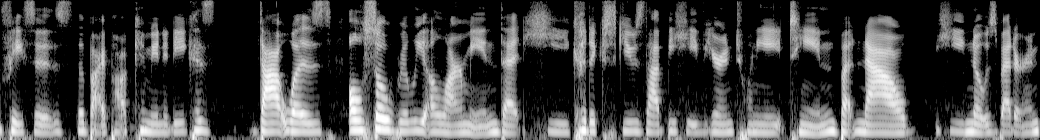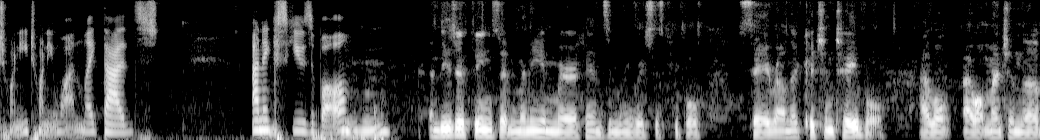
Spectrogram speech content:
faces the BIPOC community because that was also really alarming that he could excuse that behavior in 2018, but now he knows better in 2021. Like that's unexcusable. Mm-hmm. And these are things that many Americans and many racist people say around their kitchen table. I won't I won't mention the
